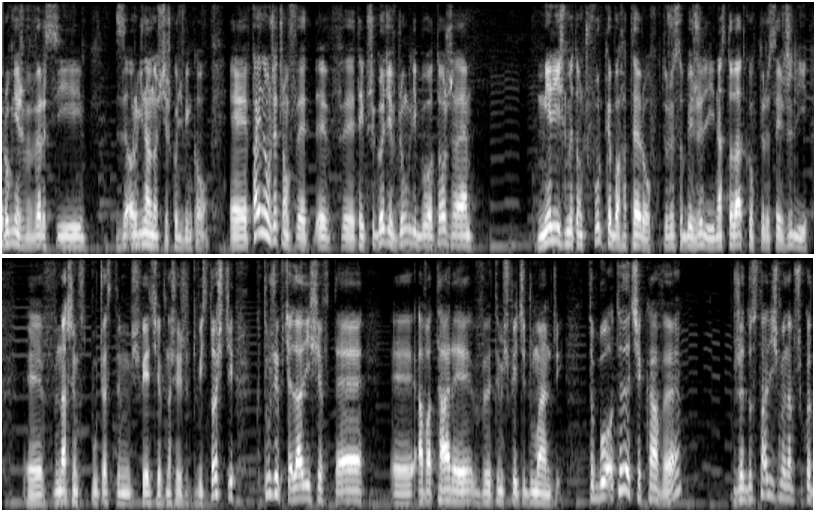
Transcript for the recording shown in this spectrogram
również w wersji z oryginalną ścieżką dźwiękową. E, fajną rzeczą w, w tej przygodzie w dżungli było to, że mieliśmy tą czwórkę bohaterów, którzy sobie żyli, nastolatków, którzy sobie żyli e, w naszym współczesnym świecie, w naszej rzeczywistości, którzy wcielali się w te e, awatary w tym świecie Jumanji. To było o tyle ciekawe, że dostaliśmy na przykład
